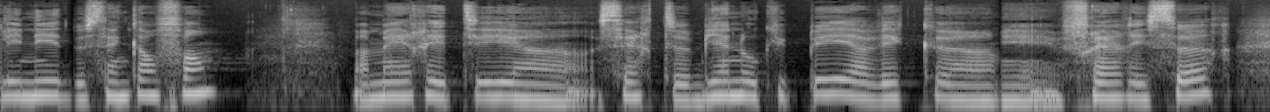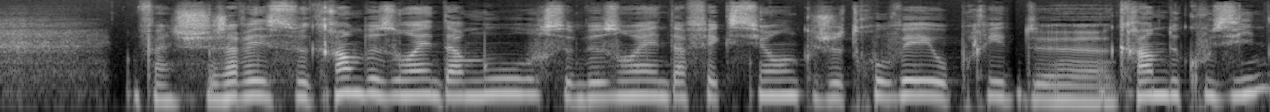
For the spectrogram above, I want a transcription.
l'aînée de cinq enfants. Ma mère était certes bien occupée avec mes frères et sœurs. Enfin, j'avais ce grand besoin d'amour, ce besoin d'affection que je trouvais auprès de grandes cousines.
